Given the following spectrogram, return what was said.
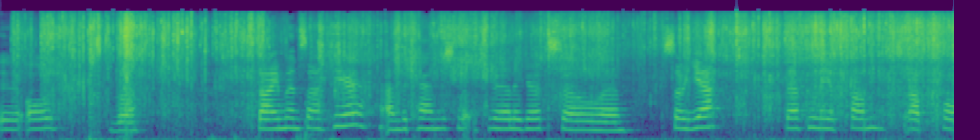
uh, all the diamonds are here, and the canvas looks really good. So, um, so yeah, definitely a thumbs up for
